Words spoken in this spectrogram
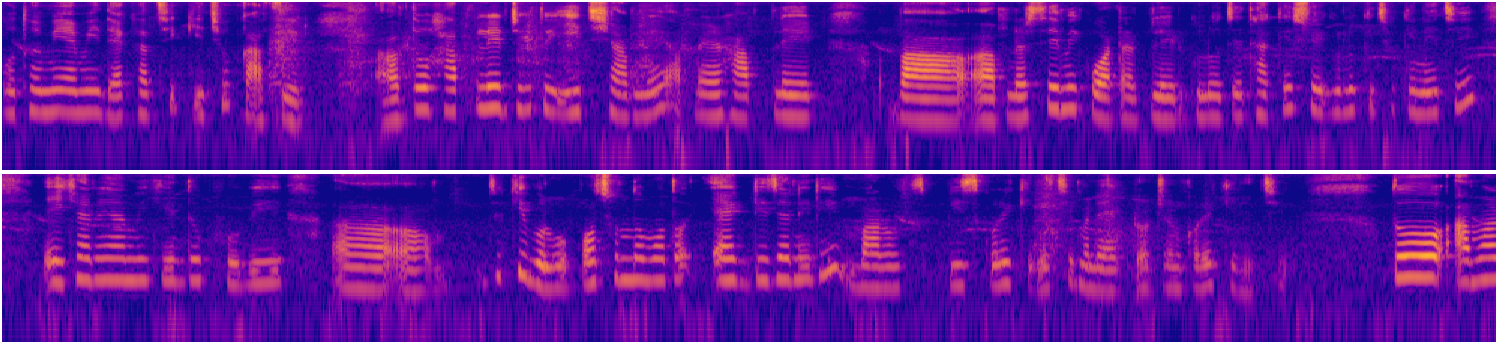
প্রথমে আমি দেখাচ্ছি কিছু কাচের। তো হাফ প্লেট যেহেতু ঈদ সামনে, আপনার হাফ প্লেট বা আপনার সেমি কোয়ার্টার প্লেটগুলো যে থাকে, সেগুলো কিছু কিনেছি। এইখানে আমি কিন্তু খুবই যে কী বলব, পছন্দ মতো এক ডিজাইনেরই বারো পিস করে কিনেছি মানে এক ডজন করে কিনেছি। তো আমার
